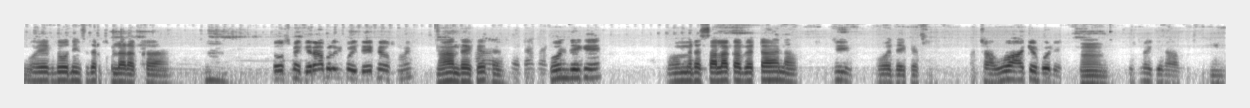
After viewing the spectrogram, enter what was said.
वो एक दो दिन से इधर खुला रखा है तो उसमें गिरा बोल के कोई देखे उसमें हाँ देखे थे कौन देखे वो मेरा साला का बेटा है ना जी वो देखे थे अच्छा वो आके बोले हम्म उसमें गिरा हम्म।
